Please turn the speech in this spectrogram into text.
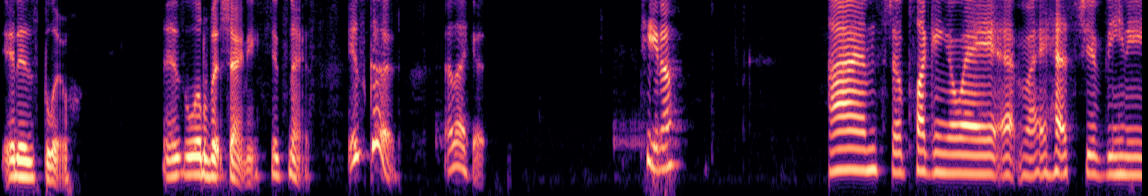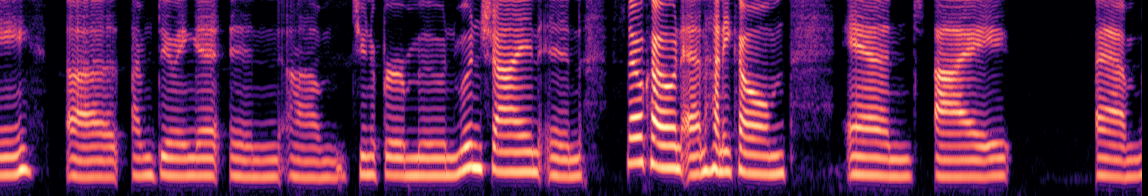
It is blue. It is a little bit shiny. It's nice. It's good. I like it. Tina? I'm still plugging away at my Hestia beanie. Uh, I'm doing it in um, Juniper Moon Moonshine, in Snow Cone and Honeycomb. And I am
